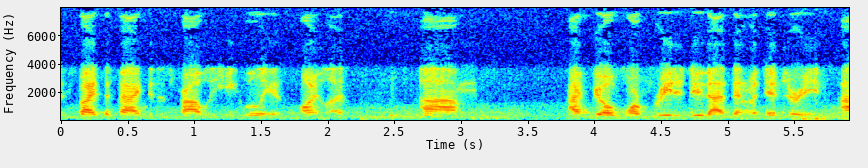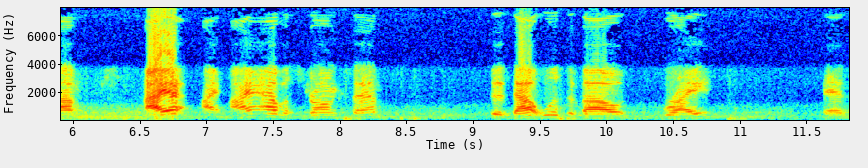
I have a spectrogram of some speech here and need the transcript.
despite the fact that it's probably equally as pointless. Um, I feel more free to do that than with injuries. Um, I, I I have a strong sense that that was about Bryce and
